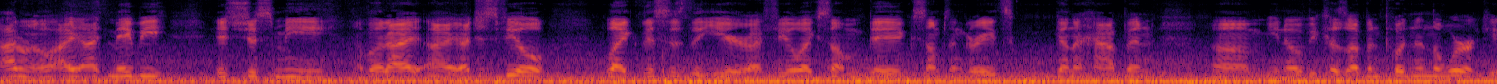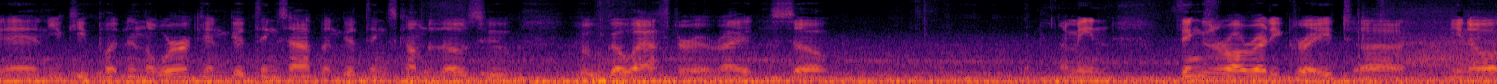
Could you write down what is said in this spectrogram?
I don't know. I, I, maybe it's just me, but I, I, I just feel like this is the year. I feel like something big, something great's gonna happen. Um, you know, because I've been putting in the work, and you keep putting in the work, and good things happen. Good things come to those who who go after it, right? So, I mean, things are already great. Uh, you know,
